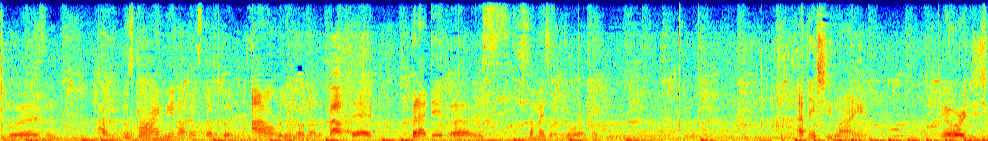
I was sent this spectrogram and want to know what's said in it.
he was and how he was grimy and all that stuff, but I don't really know nothing about that. But I did. Uh, somebody's at the door. I think. I think she lying. Or did you,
